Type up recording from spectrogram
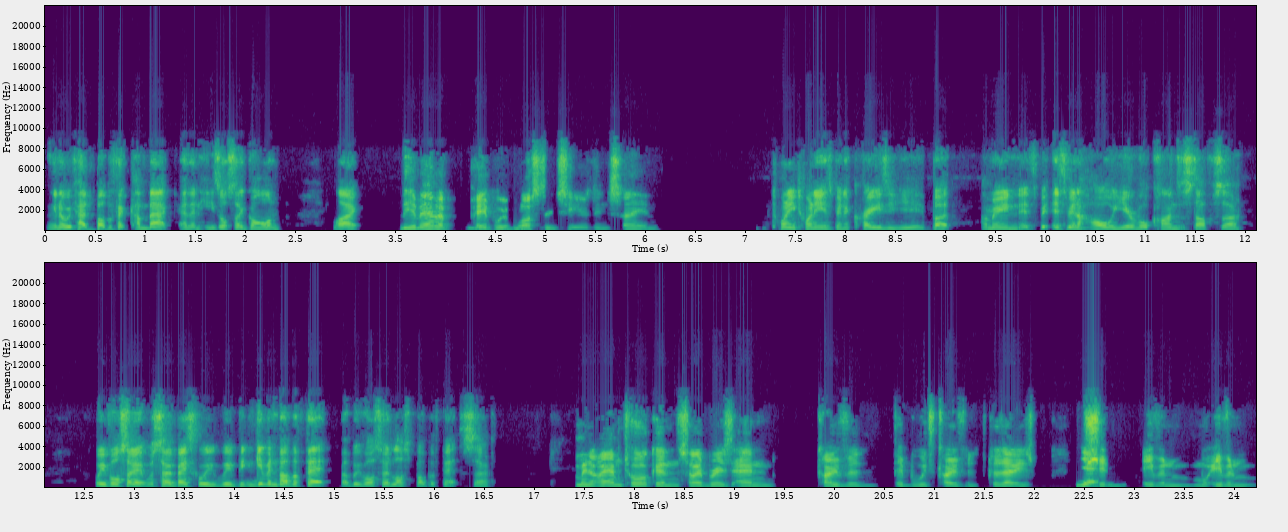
you know, we've had Boba Fett come back and then he's also gone. Like The amount of people we've lost this year is insane. 2020 has been a crazy year, but I mean, it's been, it's been a whole year of all kinds of stuff. So we've also so basically we've been given Boba Fett, but we've also lost Boba Fett. So I mean, I am talking celebrities and COVID people with COVID because that is yeah, shitty. Even more, even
